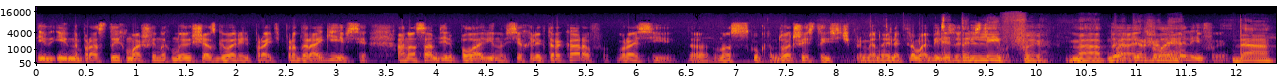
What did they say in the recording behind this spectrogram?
и, и на простых машинах, мы сейчас говорили про эти, про дорогие все, а на самом деле половина всех электрокаров в России, да, у нас сколько там, 26 тысяч примерно электромобилей. Это лифы. А, да, половина лифы. Да.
